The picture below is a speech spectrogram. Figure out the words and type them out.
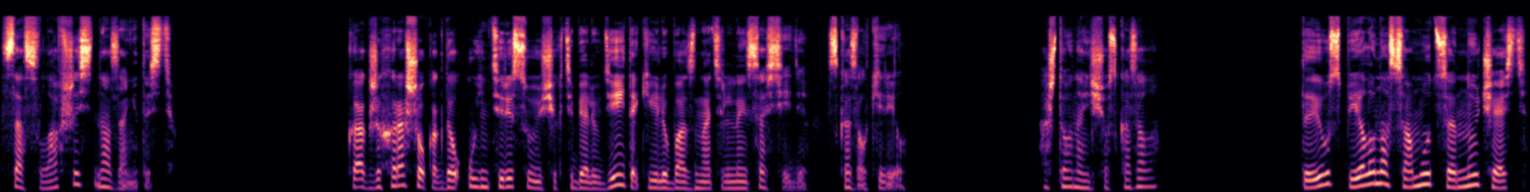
сославшись на занятость. «Как же хорошо, когда у интересующих тебя людей такие любознательные соседи», — сказал Кирилл. «А что она еще сказала?» «Ты успела на самую ценную часть».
